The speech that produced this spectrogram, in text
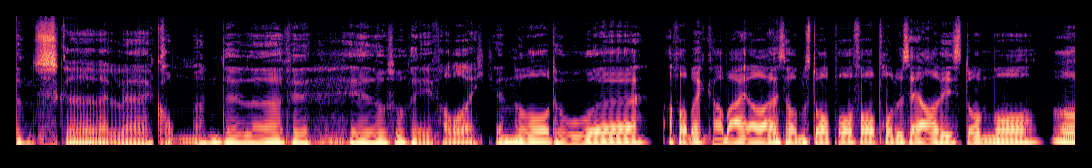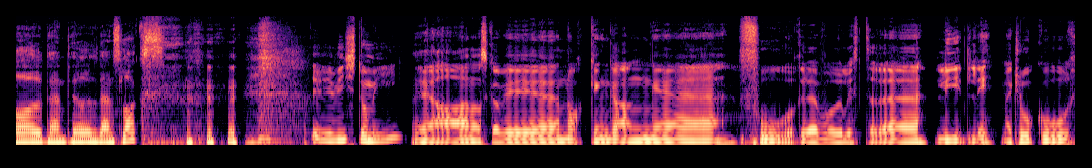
ønske velkommen til eh, Filosofifabrikken og to uh, fabrikkarbeidere som står på for å produsere visdom og, og den, den slags. Visdom i. Ja, nå skal vi nok en gang eh, fòre våre lyttere lydelig med kloke ord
